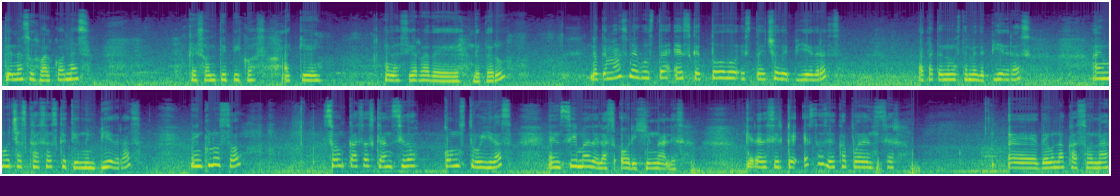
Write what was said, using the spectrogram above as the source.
Tiene sus balcones que son típicos aquí en la sierra de, de Perú. Lo que más me gusta es que todo está hecho de piedras. Acá tenemos también de piedras. Hay muchas casas que tienen piedras. Incluso son casas que han sido construidas encima de las originales. Quiere decir que estas de acá pueden ser eh, de una casona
